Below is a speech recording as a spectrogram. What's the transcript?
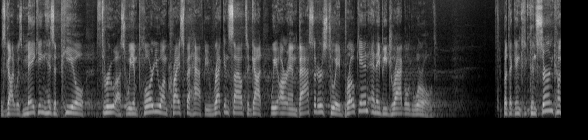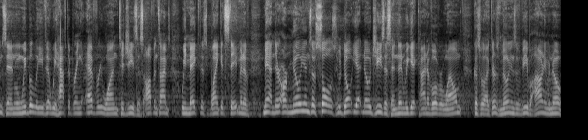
As God was making his appeal through us, we implore you on Christ's behalf, be reconciled to God. We are ambassadors to a broken and a bedraggled world. But the con- concern comes in when we believe that we have to bring everyone to Jesus. Oftentimes, we make this blanket statement of, man, there are millions of souls who don't yet know Jesus. And then we get kind of overwhelmed because we're like, there's millions of people. I don't even know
